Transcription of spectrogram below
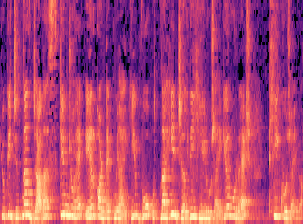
क्योंकि जितना ज़्यादा स्किन जो है एयर कांटेक्ट में आएगी, वो उतना ही जल्दी हील हो जाएगी और वो रैश ठीक हो जाएगा।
